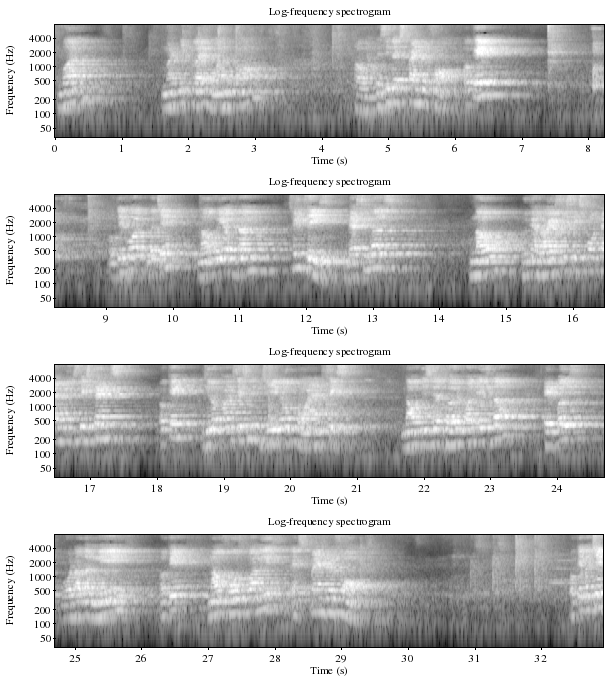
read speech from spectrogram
1 multiply 1 upon 1000 this is the expanded form okay okay bache now we have done three things decimals now we can write 6.10 means 6 tenths. Okay, 0.6 means 0.6. Now this is the third one is the tables. What are the names? Okay. Now fourth one is expanded form. Okay, bache.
